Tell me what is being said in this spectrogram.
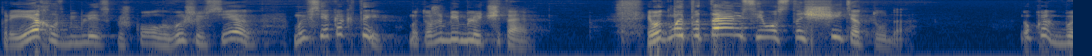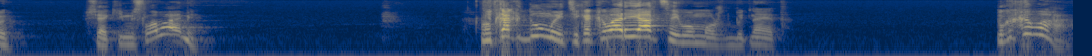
приехал в библейскую школу, выше всех. Мы все как ты, мы тоже Библию читаем. И вот мы пытаемся его стащить оттуда. Ну, как бы, всякими словами. Вот как думаете, какова реакция его может быть на это? Ну, какова?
